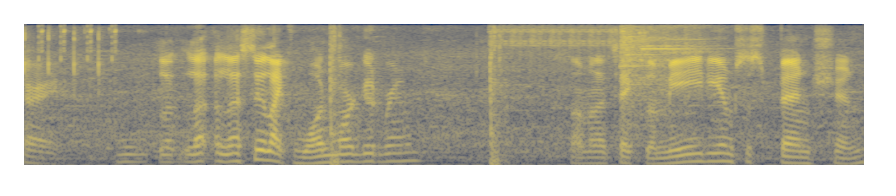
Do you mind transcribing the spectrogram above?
All right. Let, us do like one more good round. So I'm gonna take the medium suspension.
